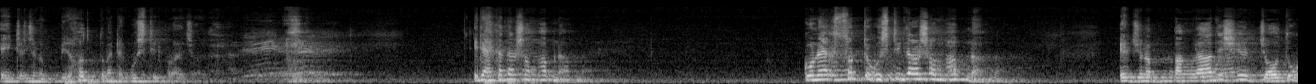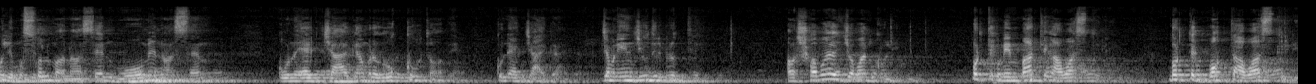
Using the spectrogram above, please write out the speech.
এইটার জন্য বৃহত্তম একটা গোষ্ঠীর প্রয়োজন। এটা একা দ্বারা সম্ভব না। কোন এক ছোট্ট গোষ্ঠীর দ্বারা সম্ভব না। এর জন্য বাংলাদেশের যতগুলি মুসলমান আছেন, মোমেন আছেন, কোন এক জায়গায় আমরা ঐক্য হতে হবে, কোন এক জায়গায়। যেমন এনজিওদের বিরুদ্ধে আমরা সবাই জবান খুলি, প্রত্যেক মেম্বার থেকে আওয়াজ তুলি, প্রত্যেক বক্তা আওয়াজ তুলি,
